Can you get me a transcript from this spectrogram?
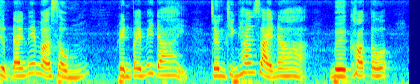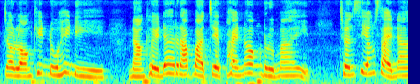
จุดใดไม่เหมาะสม เป็นไปไม่ได้ จึงชิงห้านสายหน้า มือคอโต๊ะเจ้าลองคิดดูให้ดี นางเคยได้รับบาดเจ็บภายนอกหรือไม่เฉินเซียงสายหน้า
